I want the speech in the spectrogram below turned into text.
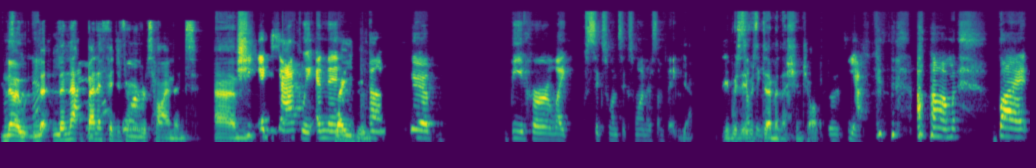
no Linette, Linette benefited from a retirement. Um, she exactly, and then um, beat her like six one six one or something. Yeah. It was it was demolition job. Was, yeah. um, but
